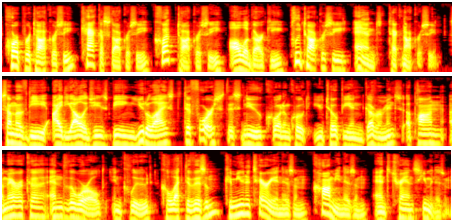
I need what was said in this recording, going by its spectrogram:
corporatocracy, kakistocracy, kleptocracy, oligarchy, plutocracy, and technocracy. Some of the ideologies being utilized to force this new quote unquote utopian government upon America and the world include collectivism, communitarianism, communism, and transhumanism.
